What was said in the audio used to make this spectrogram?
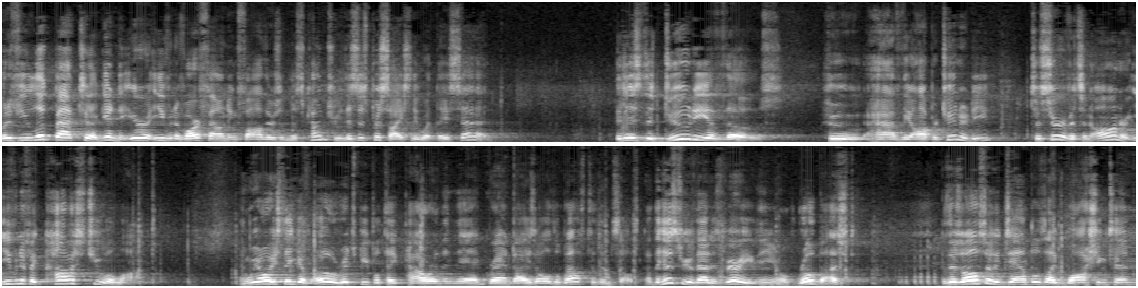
But if you look back to, again, the era even of our founding fathers in this country, this is precisely what they said. It is the duty of those who have the opportunity to serve. It's an honor, even if it costs you a lot. And we always think of, oh, rich people take power and then they aggrandize all the wealth to themselves. Now, the history of that is very, you know, robust. But there's also examples like Washington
